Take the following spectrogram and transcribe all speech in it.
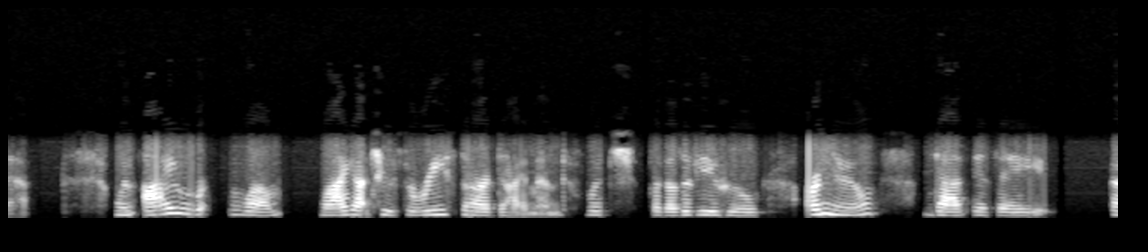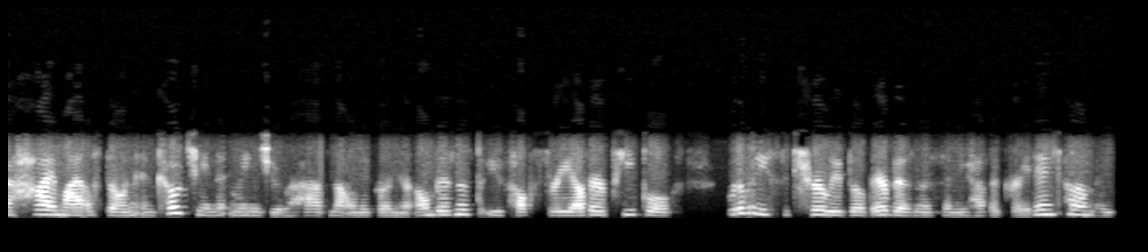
that. When I well, when I got to three star diamond, which for those of you who are new, that is a a high milestone in coaching. It means you have not only grown your own business, but you've helped three other people really securely build their business, and you have a great income, and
